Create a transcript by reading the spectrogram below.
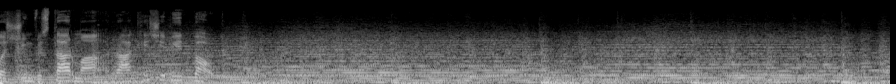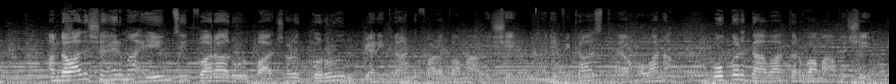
પશ્ચિમ વિસ્તારમાં રાખે છે ભેદભાવ. અમદાવાદ શહેરમાં એએમસી દ્વારા રોડ પાછળ કરોડો રૂપિયાની ગ્રાન્ટ ફાળવવામાં આવી છે અને વિકાસ થયા હોવાના પોકળ દાવા કરવામાં આવે છે.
